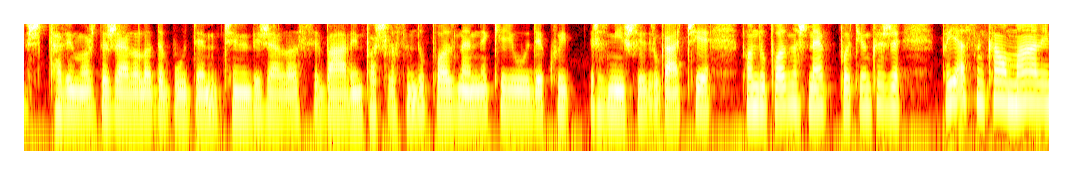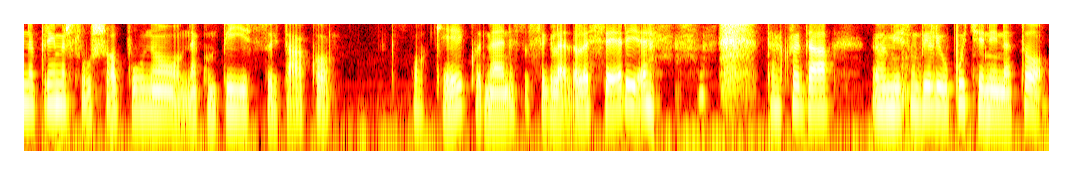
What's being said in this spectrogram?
šta bi možda želela da budem, čime bi želela da se bavim. Počela sam da upoznajem neke ljude koji razmišljaju drugačije, pa onda upoznaš nekog put i on kaže, pa ja sam kao mali, na primjer, slušao puno o nekom pisu i tako. Ok, kod mene su se gledale serije, tako da mi smo bili upućeni na to,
